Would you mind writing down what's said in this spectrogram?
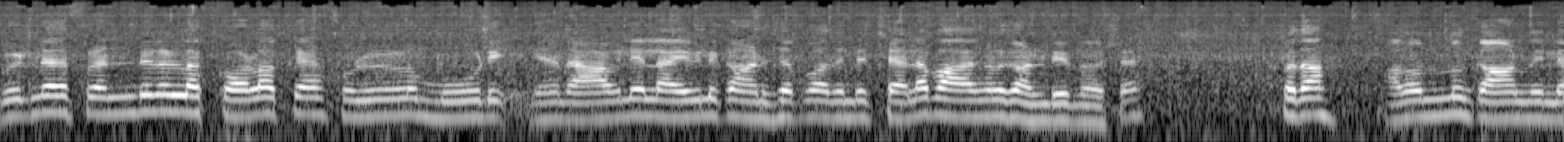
വീടിന്റെ ഫ്രണ്ടിലുള്ള കുളമൊക്കെ ഫുള്ള് മൂടി. ഞാൻ രാവിലെ ലൈവിൽ കാണിച്ചപ്പോൾ അതിന്റെ ചില ഭാഗങ്ങൾ കണ്ടിരുന്നു. പക്ഷേ ഇപ്പോൾ ഇതാ അതൊന്നും കാണുന്നില്ല.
